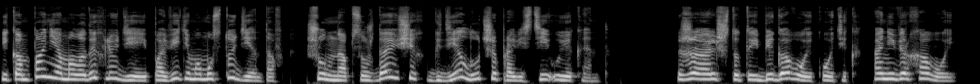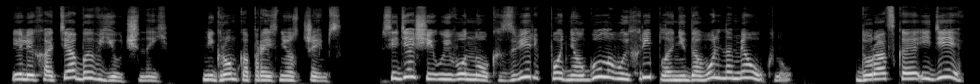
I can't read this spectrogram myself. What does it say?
и компания молодых людей, по-видимому студентов, шумно обсуждающих, где лучше провести уикенд. «Жаль, что ты беговой котик, а не верховой, или хотя бы вьючный», – негромко произнес Джеймс. Сидящий у его ног зверь поднял голову и хрипло недовольно мяукнул. «Дурацкая идея?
